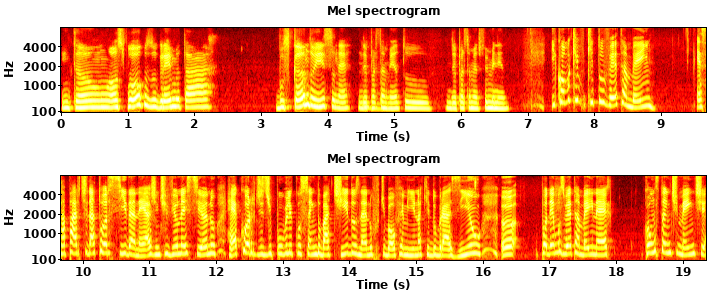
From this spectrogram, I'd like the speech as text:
Então, aos poucos o Grêmio está buscando isso, né, no uhum. departamento, no departamento feminino. E como que, que tu vê também essa parte da torcida, né? A gente viu nesse ano recordes de público sendo batidos, né, no futebol feminino aqui do Brasil. Uh, podemos ver também, né, constantemente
